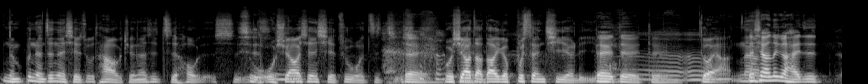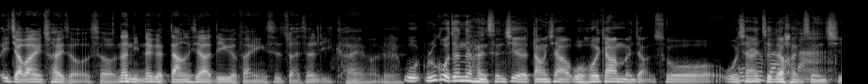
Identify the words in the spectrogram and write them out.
能不能真的协助他？我觉得那是之后的事。是我需要先协助我自己。对，我需要找到一个不生气的理由。对对对对啊！那像那个孩子一脚把你踹走的时候，那你那个当下第一个反应是转身离开吗？对。我如果真的很生气的当下，我会跟他们讲说，我现在真的很生气。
